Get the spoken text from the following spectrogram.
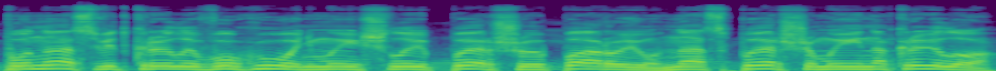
По нас відкрили вогонь. Ми йшли першою парою. Нас першими і накрило.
